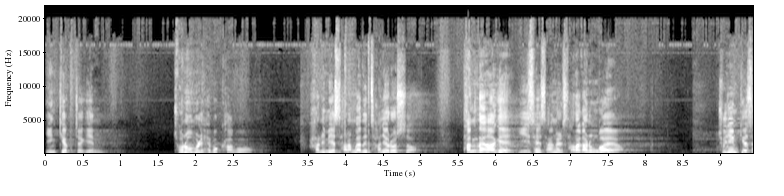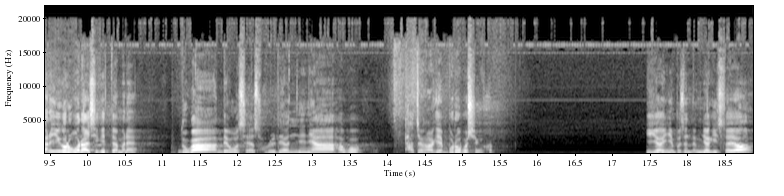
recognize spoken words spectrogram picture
인격적인 존엄을 회복하고 하나님의 사랑받은 자녀로서 당당하게 이 세상을 살아가는 거예요. 주님께서는 이걸 원하시기 때문에 누가 내 옷에 손을 대었느냐 하고 다정하게 물어보신 것. 이 여인이 무슨 능력이 있어요?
